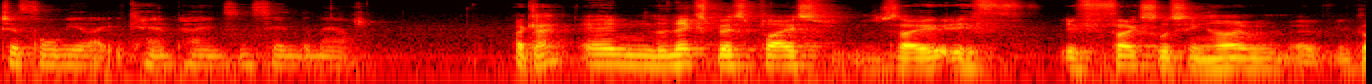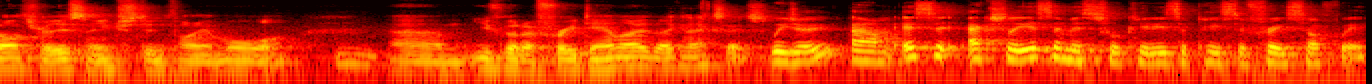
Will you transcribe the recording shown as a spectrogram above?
to formulate your campaigns and send them out. Okay, and the next best place. So if if folks listening home have gone through this and are interested in finding out more, um, you've got a free download they can access. We do. Um, S- actually, SMS Toolkit is a piece of free software.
